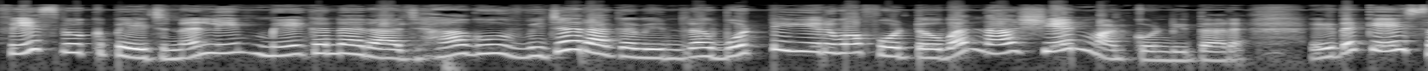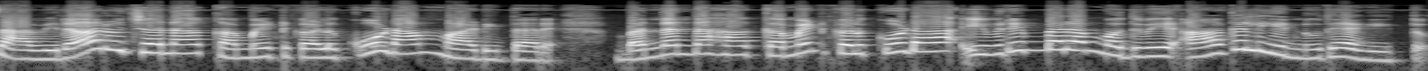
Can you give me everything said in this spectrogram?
ಫೇಸ್ಬುಕ್ ಪೇಜ್ನಲ್ಲಿ ಮೇಘನ ರಾಜ್ ಹಾಗೂ ವಿಜಯ ರಾಘವೇಂದ್ರ ಒಟ್ಟಿಗೆ ಇರುವ ಫೋಟೋವನ್ನ ಶೇರ್ ಮಾಡಿಕೊಂಡಿದ್ದಾರೆ. ಇದಕ್ಕೆ ಸಾವಿರಾರು ಜನ ಕಮೆಂಟ್ಗಳು ಕೂಡ ಮಾಡಿದ್ದಾರೆ. ಬಂದಂತಹ ಕಮೆಂಟ್ಗಳು ಕೂಡ ಇವರಿಬ್ಬರ ಮದುವೆ ಆಗಲಿ ಎನ್ನುವುದೇ ಆಗಿತ್ತು.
